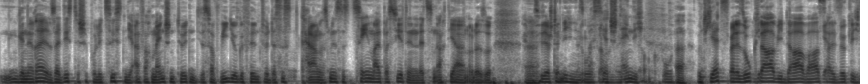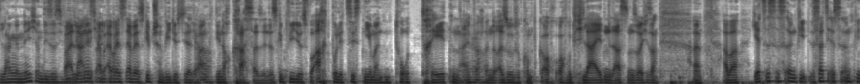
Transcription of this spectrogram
Generell sadistische Polizisten, die einfach Menschen töten, die das auf Video gefilmt wird. Das ist, keine Ahnung, das ist mindestens zehnmal passiert in den letzten acht Jahren oder so. Das wird ja ständig in den Das USA. passiert ständig. Äh, Und jetzt Ich meine, so klar wie da war es halt wirklich lange nicht. Und dieses war Video lange ist nicht, aber, aber, es, aber es gibt schon Videos, die, da Ja. dran, die noch krasser sind. Es gibt Videos, wo acht Polizisten jemanden tot treten, einfach, also so kommt auch, auch wirklich leiden lassen und solche Sachen. Äh, Aber jetzt ist es irgendwie, es hat jetzt irgendwie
